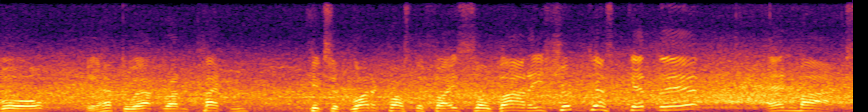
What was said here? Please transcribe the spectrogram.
Ball, you'll have to outrun Patton. Kicks it right across the face. Silvagni should just get there and marks.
